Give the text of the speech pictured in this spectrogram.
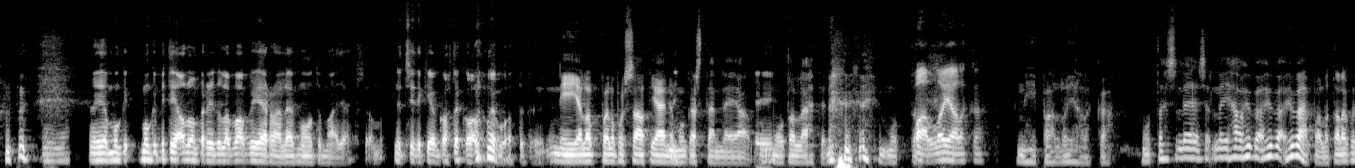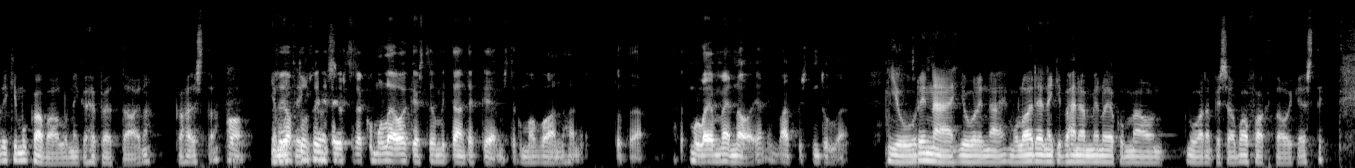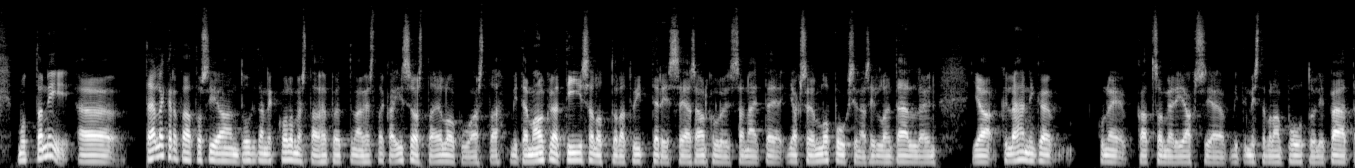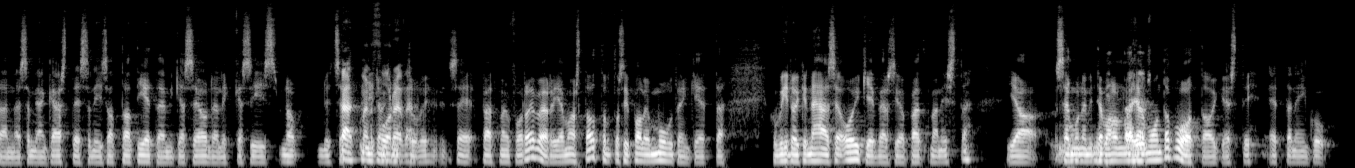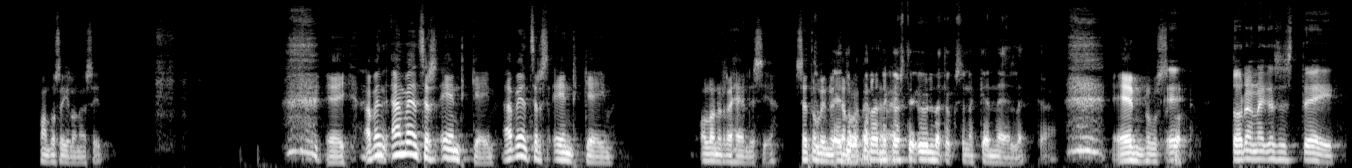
no, ja munkin, munkin, piti alun perin tulla vaan vierailemaan muutama jaksoa, mutta nyt siitäkin on kohta kolme vuotta. Tyyli. Niin, ja loppujen lopuksi sä oot jäänyt mun kanssa tänne, ja niin. muut on lähtenyt. mutta... Pallo jalka. Niin, pallo jalka. Mutta se oli ihan hyvä, hyvä, hyvä pallo. Täällä on kuitenkin mukava ollut niin höpöttää aina kahdestaan. No, ja se johtuu siitä just, kun mulla ei oikeasti ole mitään tekemistä, kun mä oon vanha, niin tota, mulla ei ole menoja, niin mä pystyn tulemaan. Juuri näin, juuri näin. Mulla on edelleenkin vähän menoja, kun mä oon nuorempi, se on vaan fakta oikeasti. Mutta niin, äh, tällä kertaa tosiaan tultiin tänne 300 höpöttämään yhdestä aika isosta elokuvasta, mitä mä oon kyllä tiisallut tuolla Twitterissä ja SoundCloudissa näiden jaksojen lopuksina silloin tällöin. Ja kyllähän niin kun ne katsoo meidän jaksoja ja mistä me ollaan puhuttu ylipäätään näissä meidän kästeissä, niin saattaa tietää, mikä se on. Eli siis, no nyt se Batman Forever. Tuli, se Batman Forever, ja mä oon sitä ottanut tosi paljon muutenkin, että kun vihdoinkin nähdään se oikea versio Batmanista, ja semmoinen, mitä mä haluan ihan monta vuotta oikeasti, että niin kuin, mä oon tosi iloinen siitä. Ei. Avengers Endgame. Avengers Endgame. Ollaan rehellisiä. Se tuli ei nyt Ei tule todennäköisesti yllätyksenä kenellekään. En usko. Ei, todennäköisesti ei.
